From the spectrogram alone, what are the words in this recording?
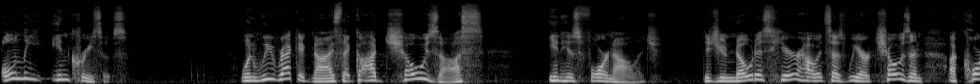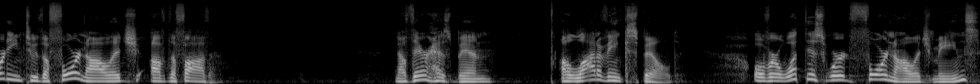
only increases when we recognize that God chose us in his foreknowledge. Did you notice here how it says we are chosen according to the foreknowledge of the Father? Now, there has been a lot of ink spilled over what this word foreknowledge means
